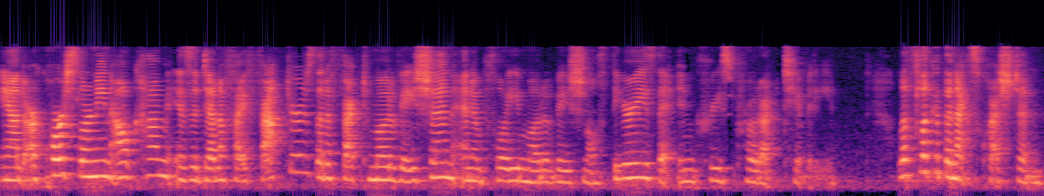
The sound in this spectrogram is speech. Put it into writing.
And our course learning outcome is identify factors that affect motivation and employee motivational theories that increase productivity. Let's look at the next question.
